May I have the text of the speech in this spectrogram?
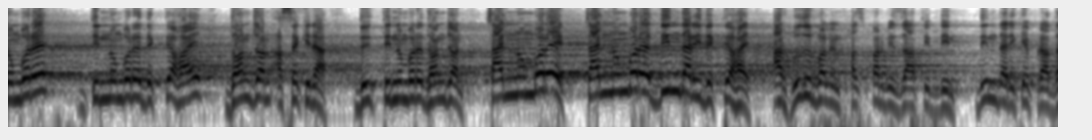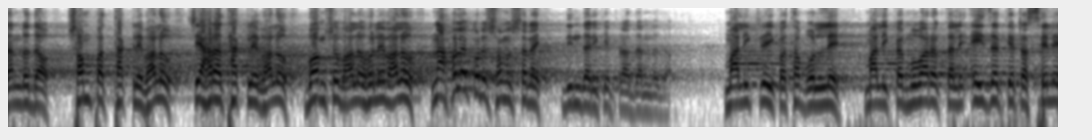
নম্বরে তিন নম্বরে দেখতে হয় ধনজন আছে কিনা? দুই, তিন নম্বরে ধনজন। চার নম্বরে চার নম্বরে দিনদারি দেখতে হয়। আর হুজুর বলেন ফাজ পারবি জাতির দিন। দিনদারিকে প্রাধান্য দাও। সম্পদ থাকলে ভালো, চেহারা থাকলে ভালো, বংশ ভালো হলে ভালো, না হলে কোনো সমস্যা নাই। দিনদারিকে প্রাধান্য দাও। মালিকরা এই কথা বললে, মালিক কয়, মুবারক, তাহলে এই জাতীয় একটা ছেলে,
